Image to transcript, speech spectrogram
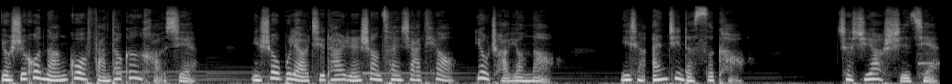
有时候难过反倒更好些。你受不了其他人上蹿下跳，又吵又闹，你想安静的思考，这需要时间。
